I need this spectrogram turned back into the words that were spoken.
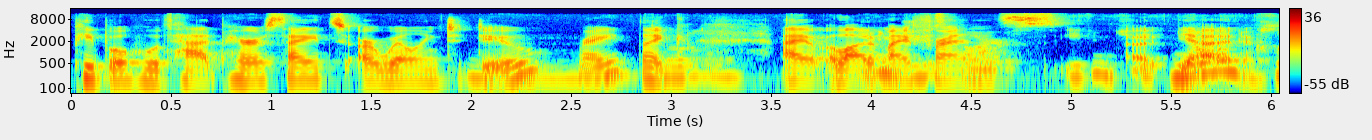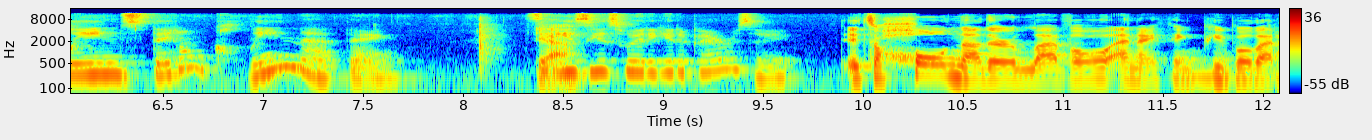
people who have had parasites are willing to do, Mhm, right? Like totally. I have a lot of my friends. bars, even uh, yeah, no one cleans. They don't clean that thing. It's Yeah. the easiest way to get a parasite. It's a whole nother level and i think oh people that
